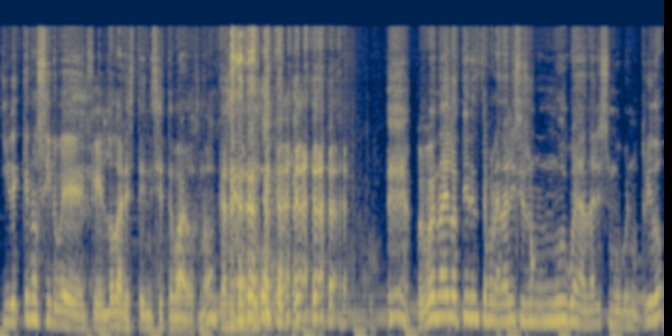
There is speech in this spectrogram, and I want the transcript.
¿y de qué nos sirve que el dólar esté en 7 varos, no? Casi, casi. pues bueno, ahí lo tienen, este fue el análisis, un muy buen análisis, muy buen nutrido.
